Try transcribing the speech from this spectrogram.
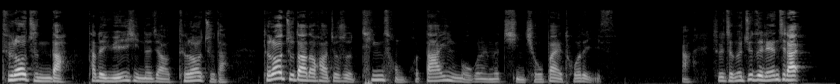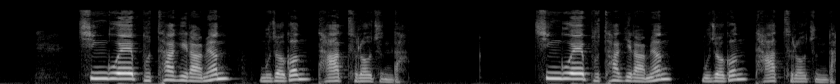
들어준 다。 它的原型呢叫들어주 다。 들어주다的话就是听从或答应某个人的请求、拜托的意思啊。所以整个句子连起来，친구의부탁이라면 무조건다들어준 다。 친구의부탁이라면무조건다들어준 다。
